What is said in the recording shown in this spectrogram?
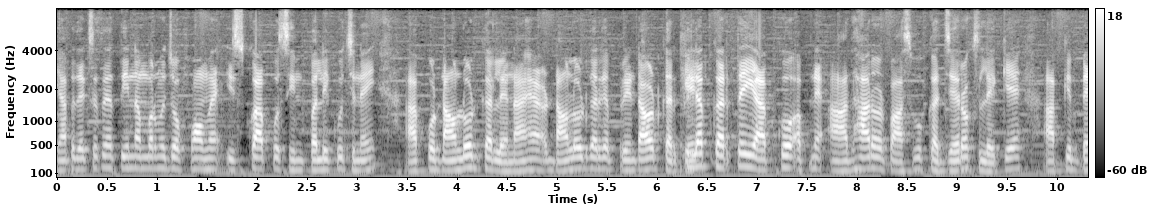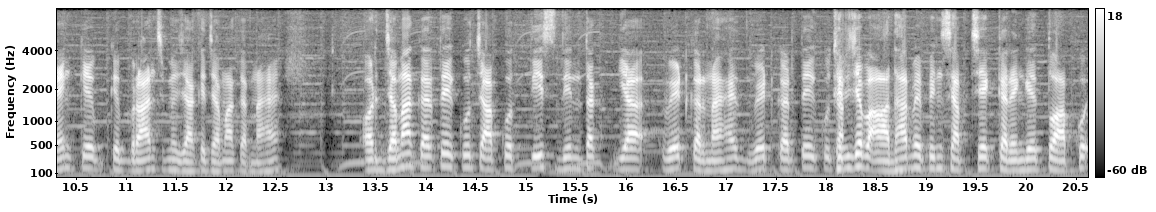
यहाँ पे देख सकते हैं तीन नंबर में जो फॉर्म है इसको आपको सिंपली कुछ नहीं आपको डाउनलोड कर लेना है। और डाउनलोड करके प्रिंट आउट करके फिलअप करते ही आपको अपने आधार और पासबुक का जेरोक्स लेके आपके बैंक के, के ब्रांच में जाके जमा करना है। और जमा करते कुछ आपको 30 दिन तक या वेट करना है। वेट करते कुछ फिर जब आधार में पिन से आप चेक करेंगे तो आपको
